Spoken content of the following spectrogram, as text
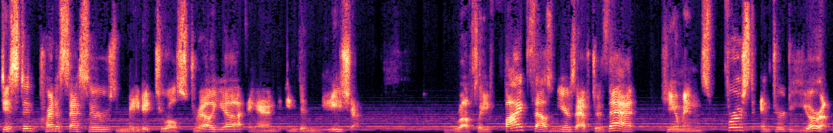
distant predecessors made it to Australia and Indonesia. Roughly 5,000 years after that, humans first entered Europe.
